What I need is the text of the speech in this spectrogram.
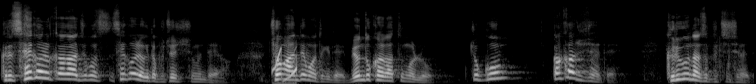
그래서 새 거를 까가지고 새 걸 여기다 붙여주시면 돼요. 정 안 되면 어떻게 돼? 면도칼 같은 걸로 조금 깎아주셔야 돼. 그리고 나서 붙이셔야 돼.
